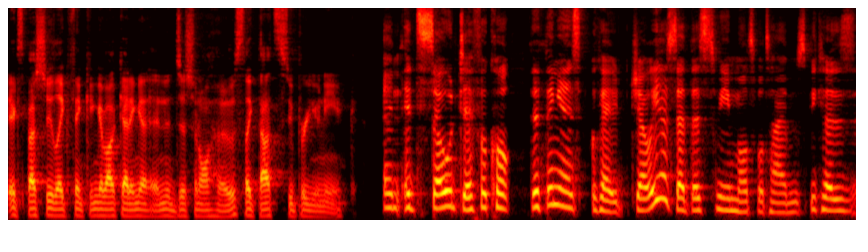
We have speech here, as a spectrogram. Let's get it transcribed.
especially like thinking about getting an additional host. Like that's super unique. And it's so difficult. The thing is, okay, Joey has said this to me multiple times because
